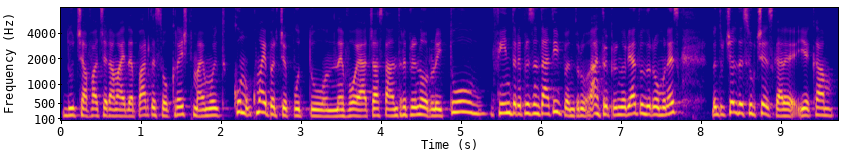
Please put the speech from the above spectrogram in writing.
duci afacerea mai departe, să o crești mai mult. Cum, cum ai perceput tu nevoia aceasta a antreprenorului? Tu fiind reprezentativ pentru antreprenoriatul românesc, pentru cel de succes, care e cam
